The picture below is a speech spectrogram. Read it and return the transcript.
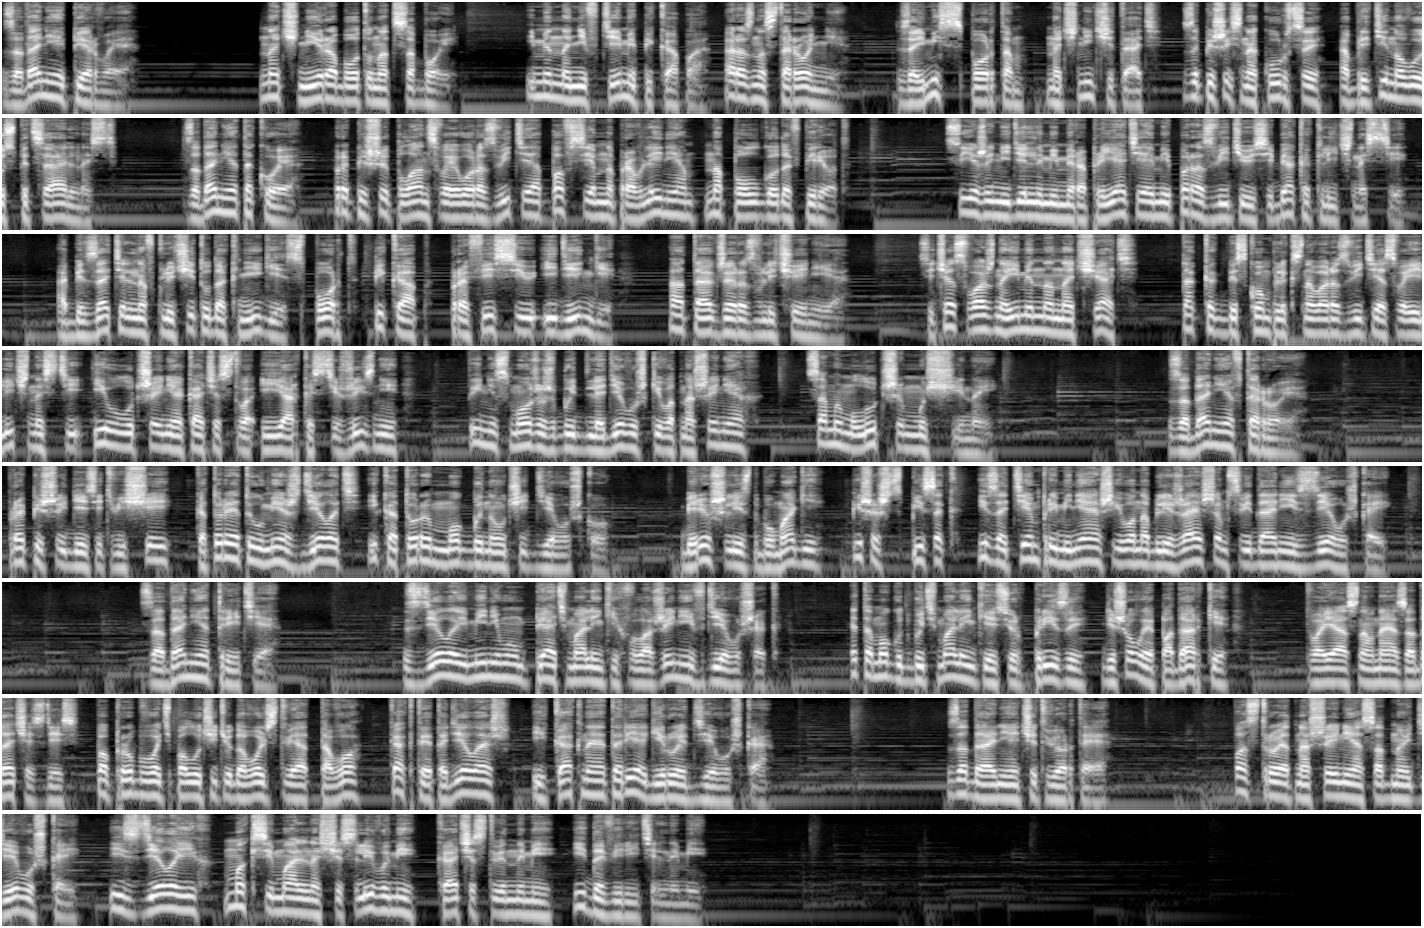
Задание первое. Начни работу над собой. Именно не в теме пикапа, а разносторонне – Займись спортом, начни читать, запишись на курсы, обрети новую специальность. Задание такое. Пропиши план своего развития по всем направлениям на полгода вперед. С еженедельными мероприятиями по развитию себя как личности. Обязательно включи туда книги, спорт, пикап, профессию и деньги, а также развлечения. Сейчас важно именно начать, так как без комплексного развития своей личности и улучшения качества и яркости жизни – ты не сможешь быть для девушки в отношениях самым лучшим мужчиной. Задание второе. Пропиши 10 вещей, которые ты умеешь делать и которым мог бы научить девушку. Берешь лист бумаги, пишешь список и затем применяешь его на ближайшем свидании с девушкой. Задание третье. Сделай минимум 5 маленьких вложений в девушек. Это могут быть маленькие сюрпризы, дешевые подарки, Твоя основная задача здесь – попробовать получить удовольствие от того, как ты это делаешь и как на это реагирует девушка. Задание четвертое. Построй отношения с одной девушкой и сделай их максимально счастливыми, качественными и доверительными.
